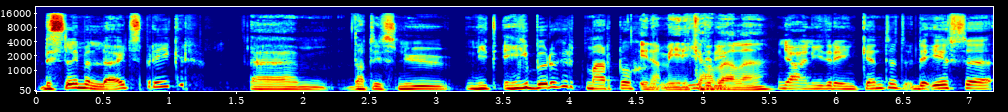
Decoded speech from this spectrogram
De slimme luidspreker. Um, dat is nu niet ingeburgerd, maar toch... In Amerika wel, hè? Ja, en iedereen kent het. De eerste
